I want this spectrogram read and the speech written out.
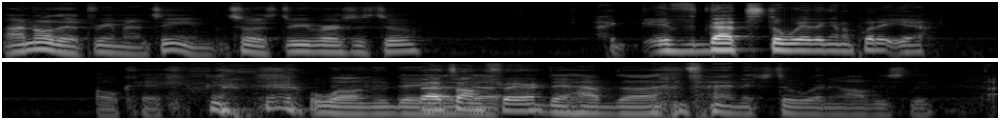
I know they're three man team, so it's three versus two. If that's the way they're gonna put it, yeah. Okay. well, New Day. That's has the- unfair. they have the advantage to winning, obviously. Uh,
